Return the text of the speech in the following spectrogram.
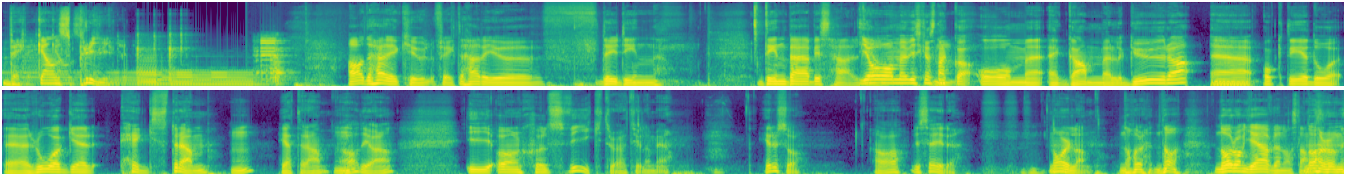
Veckans pryl. Ja, det här är kul Fredrik. Det här är ju, det är ju din, din bebis här. Ja, men vi ska snacka om eh, Gammelgura. Eh, och det är då eh, Roger Häggström, Mm. heter han. Mm. Ja, det gör han. I Örnsköldsvik, tror jag till och med. Är det så? Ja, vi säger det. Norrland. Norr, norr, norr om Gävle någonstans. Norr om,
